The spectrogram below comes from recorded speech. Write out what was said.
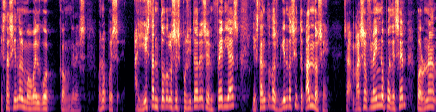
está siendo el Mobile World Congress. Bueno, pues allí están todos los expositores en ferias y están todos viéndose y tocándose. O sea, más offline no puede ser por una,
